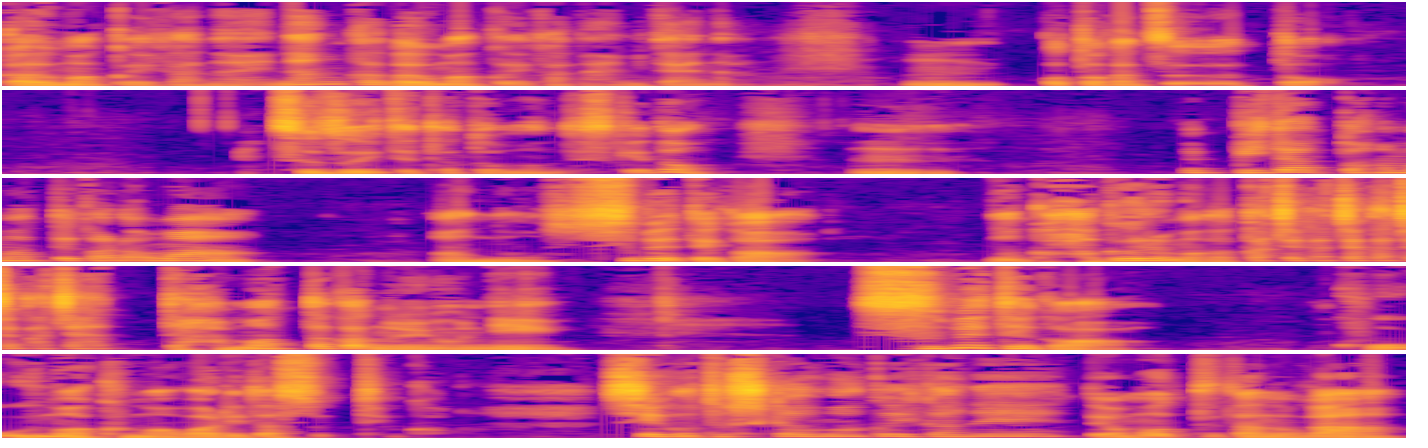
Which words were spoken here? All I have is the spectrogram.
がうまくいかない。何かがうまくいかないみたいな、うん、ことがずっと続いてたと思うんですけど、うん。ビタッとハマってからは、あの、すべてが、なんか歯車がガチャガチャガチャガチャってハマったかのように、すべてが、こう、うまく回り出すっていうか、仕事しかうまくいかねえって思ってたのが、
